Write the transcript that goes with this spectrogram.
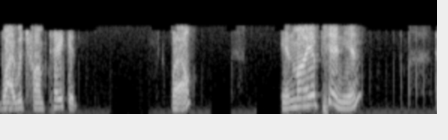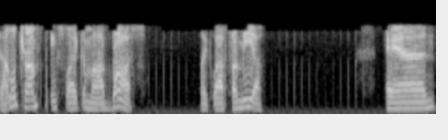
Why would Trump take it? Well, in my opinion, Donald Trump thinks like a mob boss, like La Familia. And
